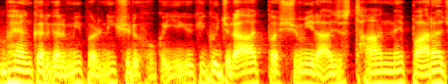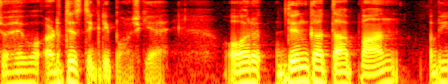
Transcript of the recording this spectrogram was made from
भयंकर गर्मी पड़नी शुरू हो गई है, क्योंकि गुजरात, पश्चिमी राजस्थान में पारा जो है वो अड़तीस डिग्री पहुँच गया है और दिन का तापमान अभी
